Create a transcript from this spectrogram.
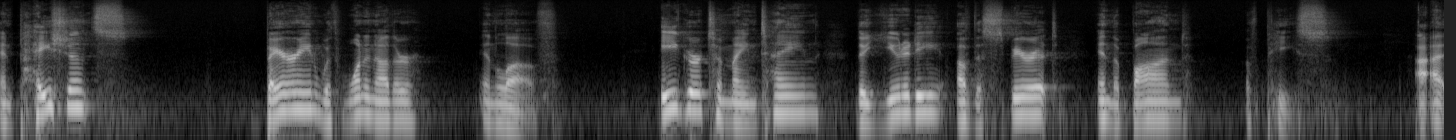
and patience, bearing with one another in love, eager to maintain the unity of the Spirit in the bond of peace. I,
